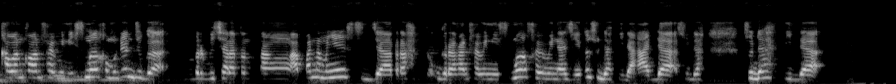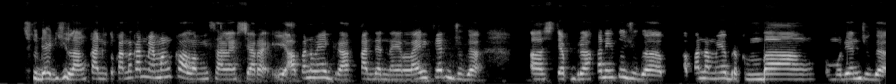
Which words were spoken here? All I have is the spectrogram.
kawan-kawan feminisme kemudian juga berbicara tentang apa namanya sejarah gerakan feminisme, feminazi itu sudah tidak ada, sudah sudah tidak sudah dihilangkan itu karena kan memang kalau misalnya secara ya apa namanya gerakan dan lain-lain kan juga uh, setiap gerakan itu juga apa namanya berkembang, kemudian juga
